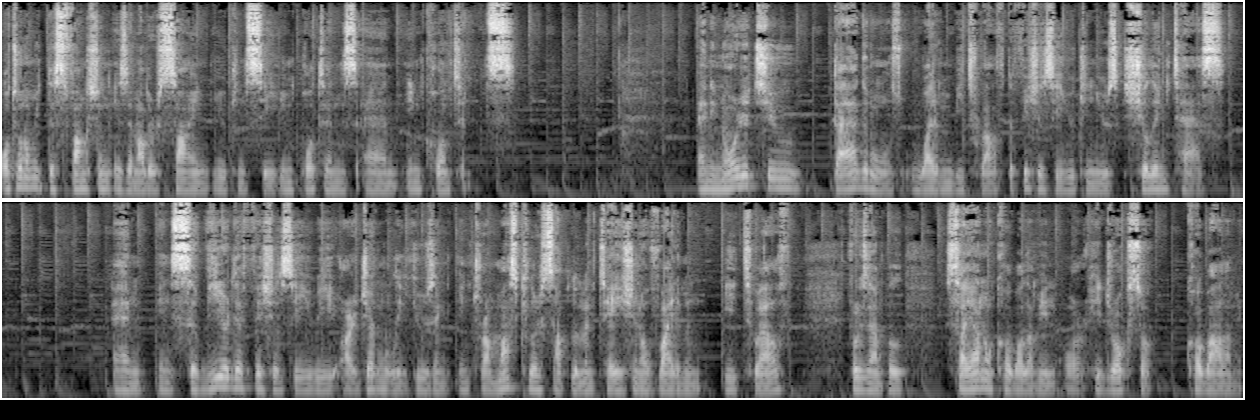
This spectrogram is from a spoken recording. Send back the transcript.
Autonomic dysfunction is another sign you can see impotence and incontinence. And in order to diagnose vitamin B12 deficiency, you can use Schilling tests and in severe deficiency, we are generally using intramuscular supplementation of vitamin B12, for example, cyanocobalamin or hydroxocobalamin.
